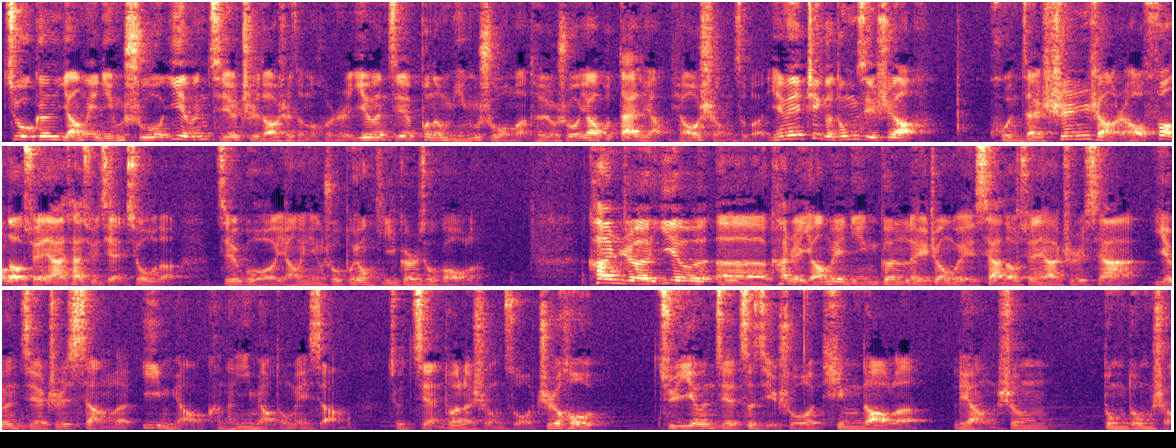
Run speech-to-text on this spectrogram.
就跟杨卫宁说，叶文杰知道是怎么回事，叶文杰不能明说嘛，他就说要不带两条绳子吧，因为这个东西是要。捆在身上，然后放到悬崖下去检修的结果，杨卫宁说不用，一根就够了。看着叶文，呃，看着杨卫宁跟雷政委下到悬崖之下，叶文洁只想了一秒，可能一秒都没想，就剪断了绳索。之后，据叶文洁自己说，听到了两声咚咚声，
